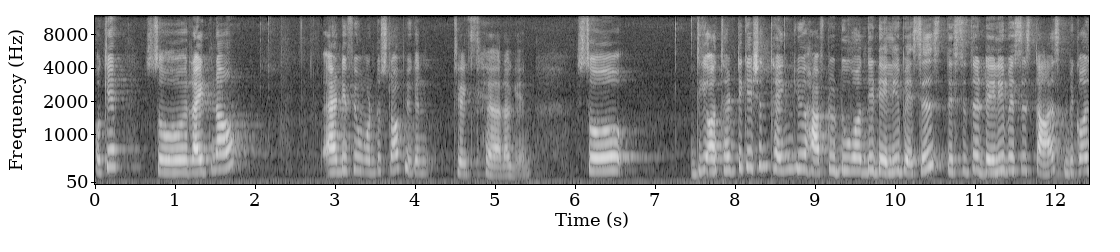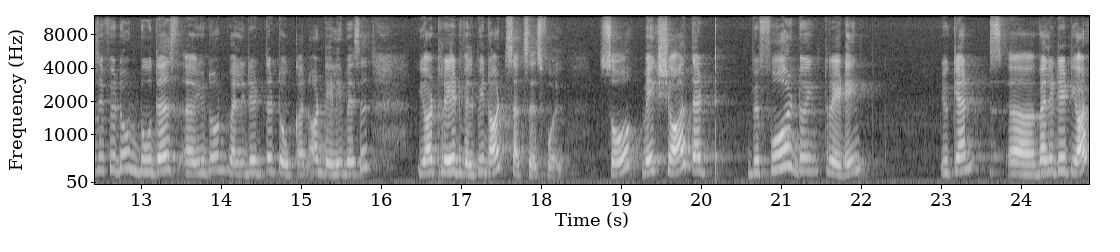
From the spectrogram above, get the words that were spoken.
Okay. So, right now and if you want to stop you can click here again. So, the authentication thing you have to do on the daily basis this is the daily basis task because if you do not do this uh, you do not validate the token on daily basis your trade will be not successful. So, make sure that before doing trading you can uh, validate your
